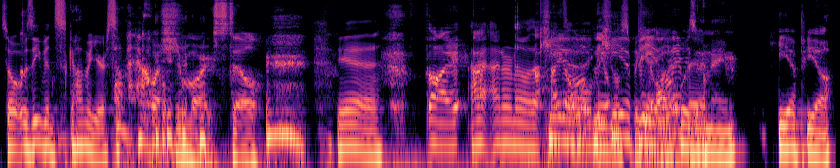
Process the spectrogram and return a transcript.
So it was even scummier somehow. Question mark still. yeah. Like, I, I don't know. That, Kia- that's a whole the- Kia spaghetti Pia only- was there. her name. Kia Pia.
